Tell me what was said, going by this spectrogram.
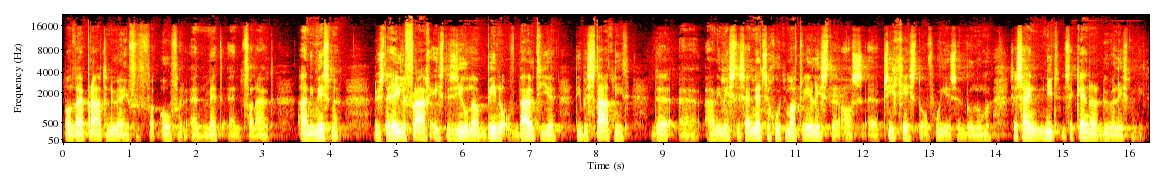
want wij praten nu even over en met en vanuit animisme. Dus de hele vraag, is de ziel nou binnen of buiten je, die bestaat niet. De uh, animisten zijn net zo goed materialisten als uh, psychisten, of hoe je ze wil noemen. Ze, zijn niet, ze kennen het dualisme niet.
